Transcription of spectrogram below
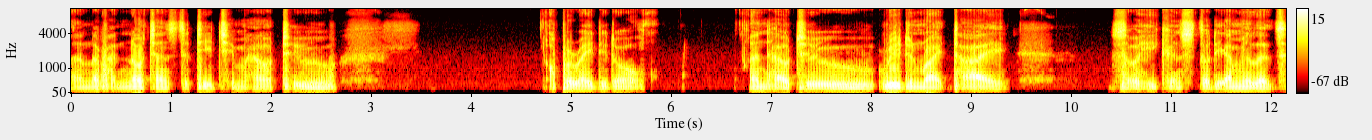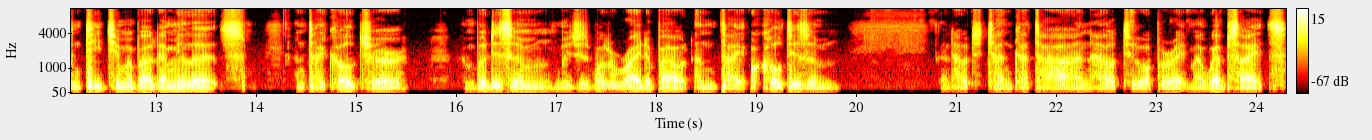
and I've had no chance to teach him how to operate it all and how to read and write Thai so he can study amulets and teach him about amulets and Thai culture and Buddhism, which is what I write about, and Thai occultism, and how to chant kata and how to operate my websites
